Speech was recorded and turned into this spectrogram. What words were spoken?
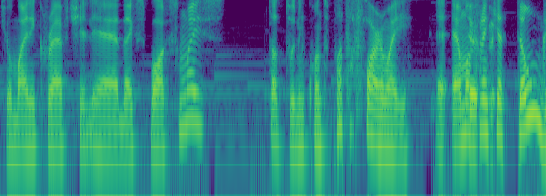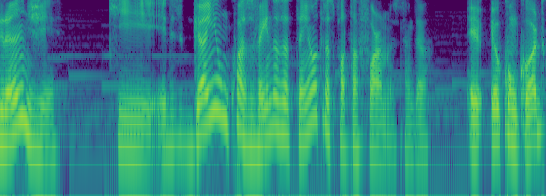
Que o Minecraft ele é da Xbox, mas tá tudo enquanto plataforma aí. É, é uma eu, franquia tão grande que eles ganham com as vendas até em outras plataformas, entendeu? Eu, eu concordo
